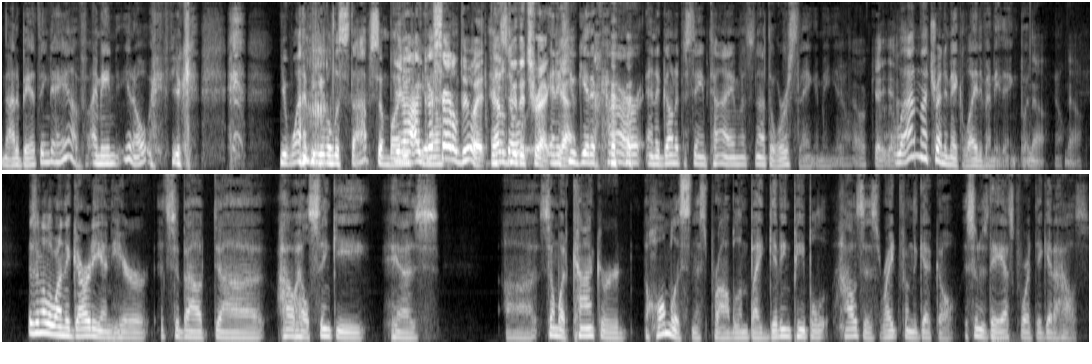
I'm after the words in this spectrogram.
not a bad thing to have. I mean, you know, if you you want to be able to stop somebody. yeah, I guess know. that'll do it. That'll so- do the trick. And yeah. if you get a car and a gun at the same time, it's not the worst thing. I mean, you know, okay, yeah. well, I'm not trying to make light of anything, but no, you know. no. there's another one in the Guardian here. It's about uh, how Helsinki has uh, somewhat conquered the homelessness problem by giving people houses right from the get go. As soon as they ask for it, they get a house.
